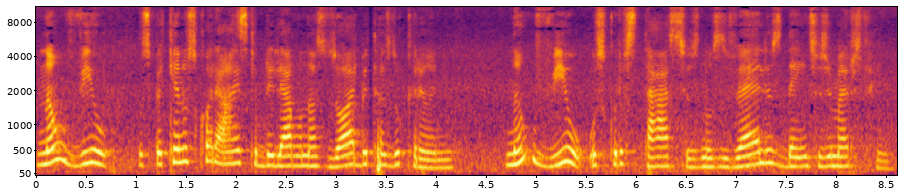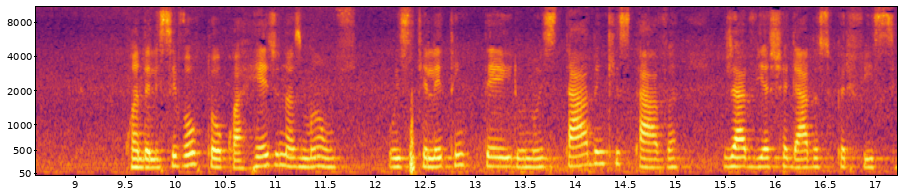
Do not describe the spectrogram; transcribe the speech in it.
não viu os pequenos corais que brilhavam nas órbitas do crânio. Não viu os crustáceos nos velhos dentes de marfim. Quando ele se voltou com a rede nas mãos, o esqueleto inteiro, no estado em que estava, já havia chegado à superfície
